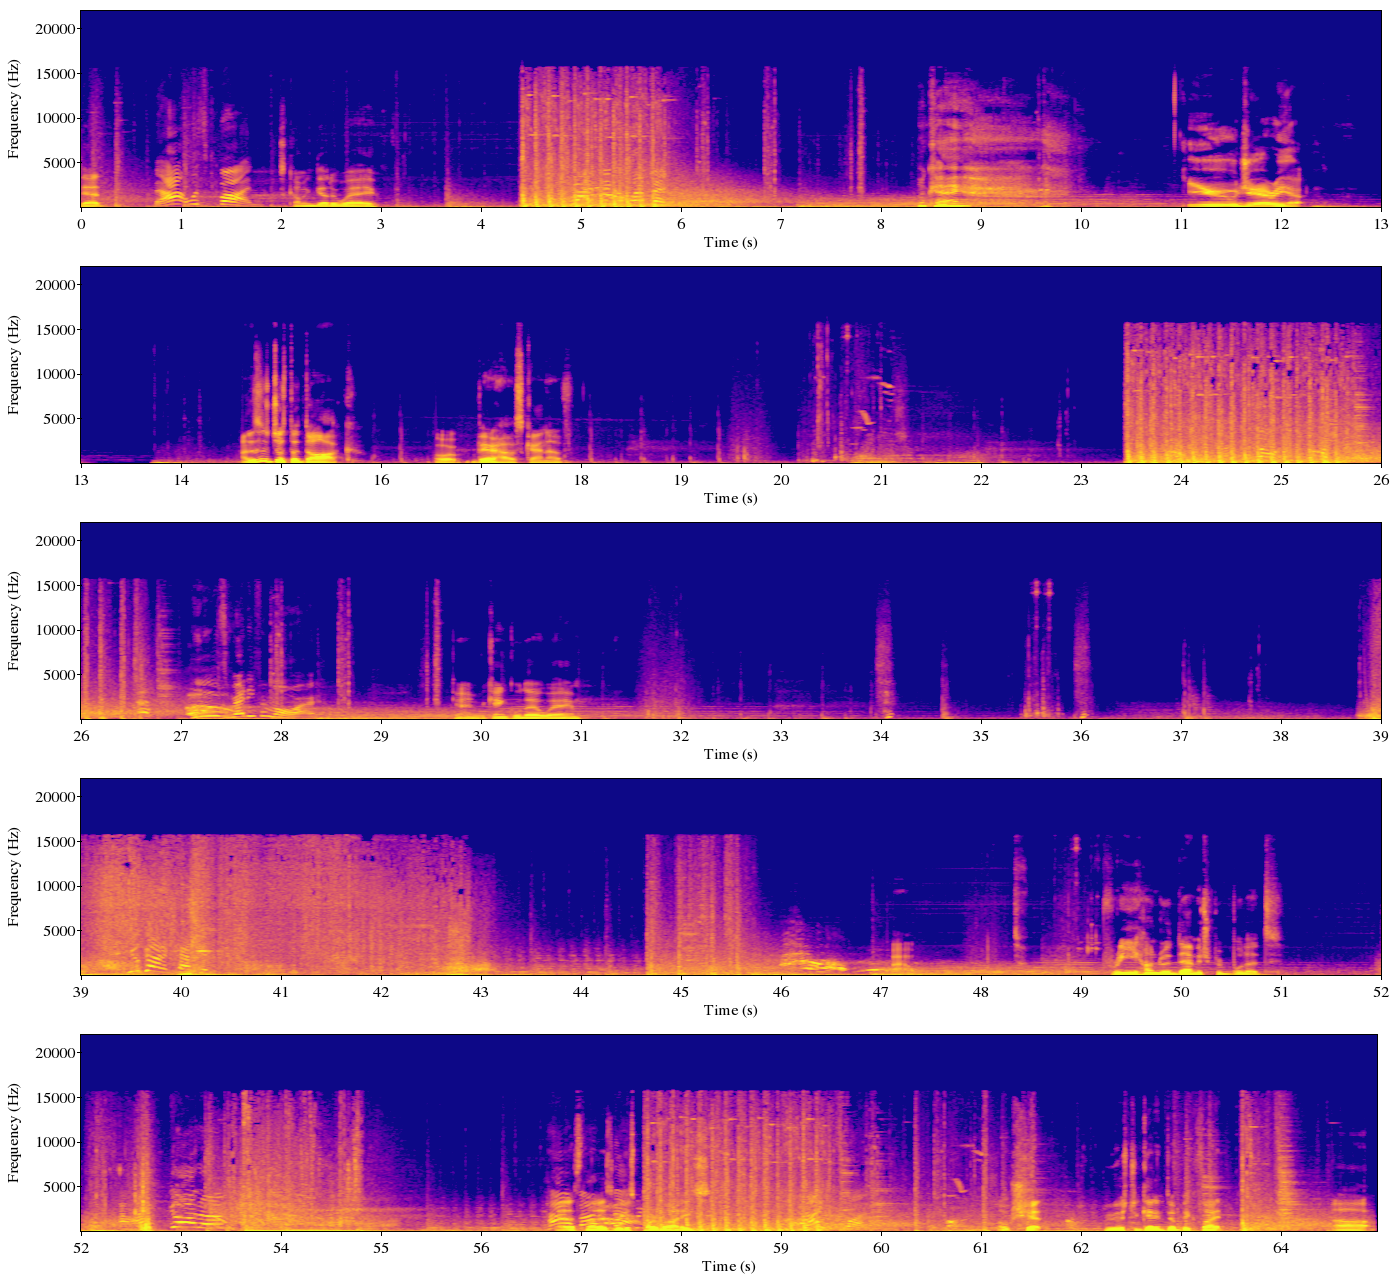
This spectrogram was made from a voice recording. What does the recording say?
Dead? That was fun! He's coming the other way. Rising the weapon! Okay. Huge area. And this is just a dock. Or warehouse, kind of. Who's ready for more? Okay, we can't go that way. You got it, Captain! Wow. 300 damage per bullet. I got him! Yeah, that's not as good as poor bodies. Oh shit. We managed to get into a big fight. Uh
